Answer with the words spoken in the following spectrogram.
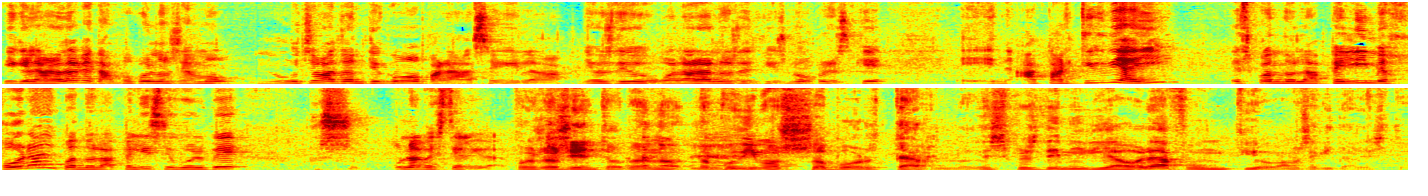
y que la verdad que tampoco nos llamó mucho la atención como para seguirla. Ya os digo, igual ahora nos decís, no, pero es que eh, a partir de ahí es cuando la peli mejora y cuando la peli se vuelve pues, una bestialidad. Pues lo siento, pero no, pudimos soportarlo. Después de media hora fue vamos a quitar esto.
